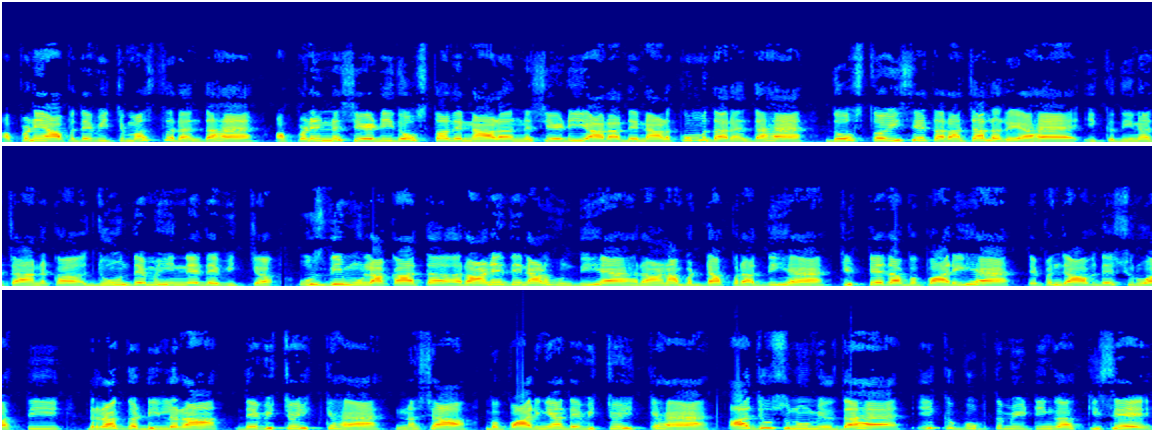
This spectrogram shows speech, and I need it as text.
ਆਪਣੇ ਆਪ ਦੇ ਵਿੱਚ ਮਸਤ ਰਹਿੰਦਾ ਹੈ। ਆਪਣੇ ਨਸ਼ੇੜੀ ਦੋਸਤਾਂ ਦੇ ਨਾਲ, ਨਸ਼ੇੜੀ ਯਾਰਾਂ ਦੇ ਨਾਲ ਘੁੰਮਦਾ ਰਹਿੰਦਾ ਹੈ। ਦੋਸਤੋ, ਇਸੇ ਤਰ੍ਹਾਂ ਚੱਲ ਰਿਹਾ ਹੈ। ਇੱਕ ਦਿਨ ਅਚਾਨਕ ਜੂਨ ਦੇ ਮਹੀਨੇ ਦੇ ਵਿੱਚ ਉਸ ਦੀ ਮੁਲਾਕਾਤ ਰਾਣੇ ਦੇ ਨਾਲ ਹੁੰਦੀ ਹੈ। ਰਾਣਾ ਵੱਡਾ ਅਪਰਾਧੀ ਹੈ, ਚਿੱਟੇ ਦਾ ਵਪਾਰੀ ਹੈ ਤੇ ਪੰਜਾਬ ਦੇ ਸ਼ੁਰੂਆਤੀ ਡਰੱਗ ਡੀਲਰਾਂ ਦੇ ਵਿੱਚੋਂ ਇੱਕ ਹੈ। ਨਸ਼ਾ ਵਪਾਰੀਆਂ ਦੇ ਵਿੱਚੋਂ ਇੱਕ ਹੈ। ਅੱਜ ਉਸ ਨੂੰ ਮਿਲਦਾ ਹੈ। ਇੱਕ ਗੁਪਤ ਮੀਟਿੰਗ ਕਿਸੇ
